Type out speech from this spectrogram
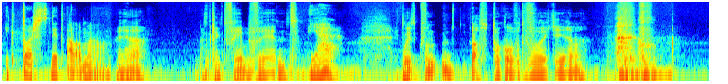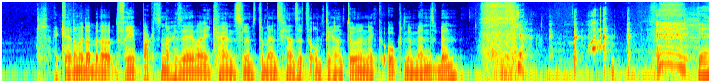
ik torst dit allemaal. Ja, dat klinkt vrij bevrijdend. Ja. Ik moet, ik vond, als we het toch over de vorige keer hebben... Ik herinner me dat bij dat vrij pakte dat je zei van ik ga in de slimste mens gaan zitten om te gaan tonen dat ik ook een mens ben. Ja. Ja.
